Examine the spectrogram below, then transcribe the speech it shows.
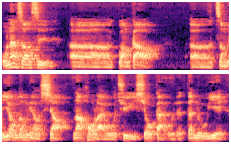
我那时候是呃广告呃怎么用都没有效，那后来我去修改我的登录页，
